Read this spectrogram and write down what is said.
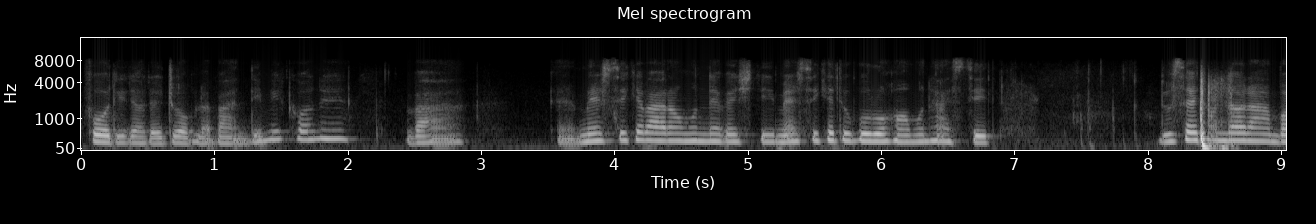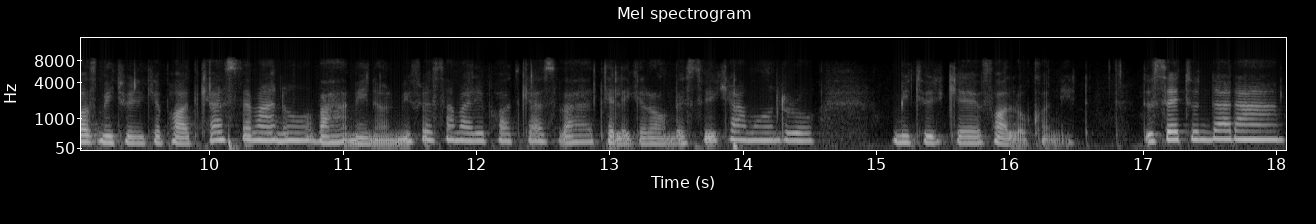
فوری داره جمله بندی می‌کنه و مرسی که برامون نوشتی مرسی که تو گروه هامون هستید. دوستتون دارم باز می‌تونید که پادکست منو و همینا رو میفرستم برای پادکست و تلگرام به سوی کمان رو می‌تونید که فالو کنید. دوستتون دارم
